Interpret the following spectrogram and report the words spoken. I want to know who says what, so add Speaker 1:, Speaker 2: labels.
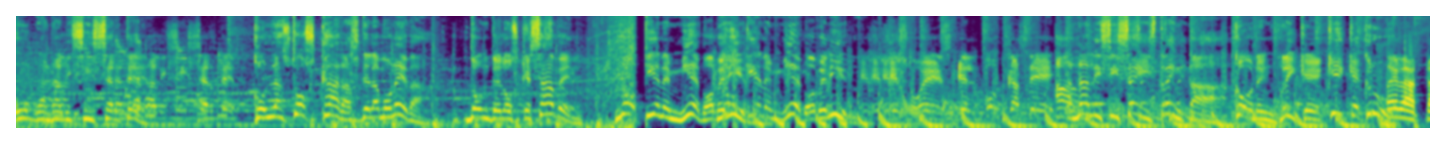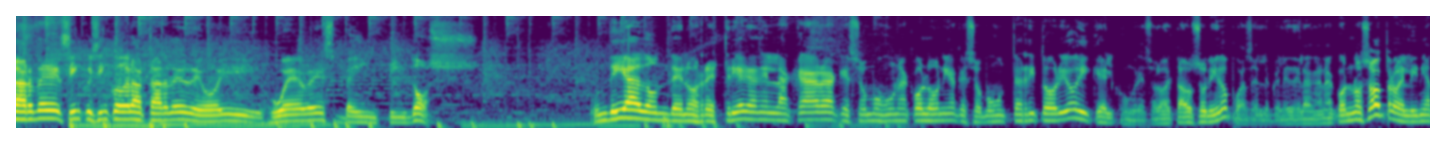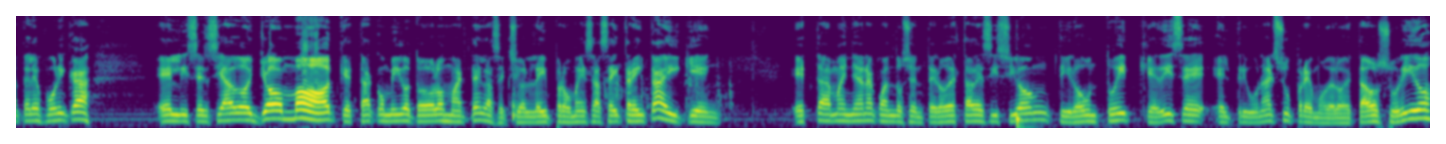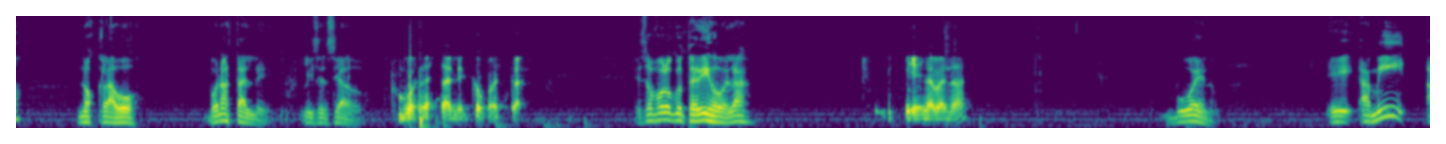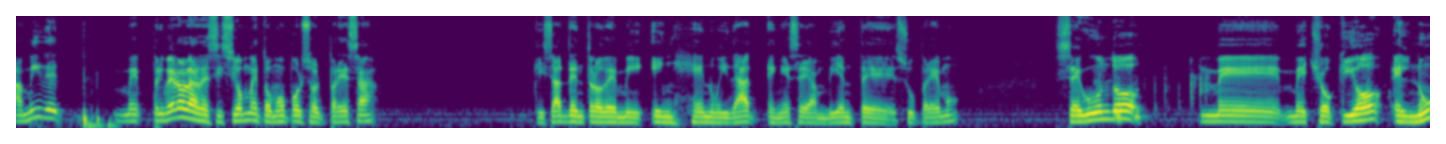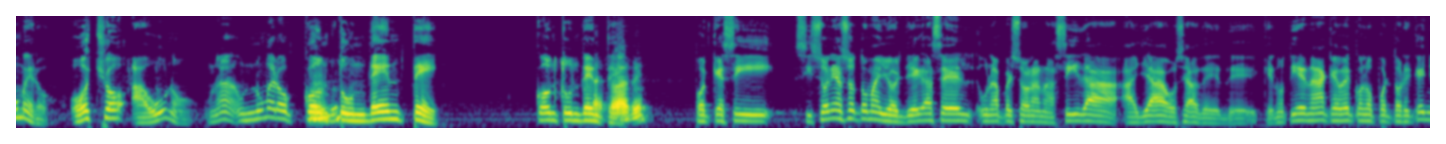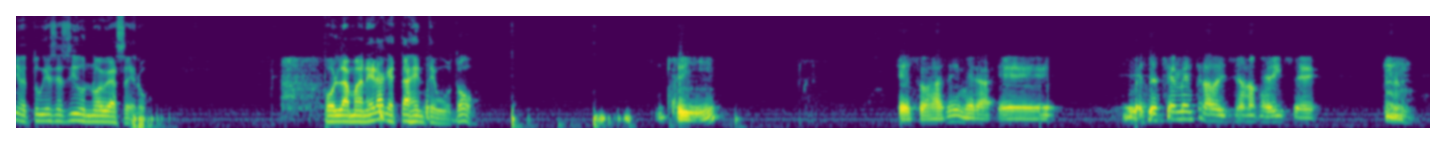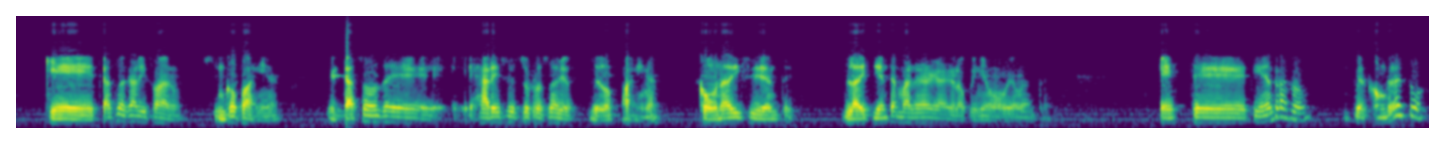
Speaker 1: Un análisis certero, Con las dos caras de la moneda. Donde los que saben no tienen miedo a venir. tienen miedo a venir. Esto es el podcast de Análisis 630 con Enrique Quique Cruz.
Speaker 2: De la tarde, 5 y 5 de la tarde de hoy, jueves 22. Un día donde nos restriegan en la cara que somos una colonia, que somos un territorio y que el Congreso de los Estados Unidos puede hacer lo que le dé la gana con nosotros. En línea telefónica, el licenciado John Mott, que está conmigo todos los martes en la sección Ley Promesa 630 y quien esta mañana cuando se enteró de esta decisión tiró un tuit que dice el Tribunal Supremo de los Estados Unidos nos clavó. Buenas tardes, licenciado.
Speaker 3: Buenas tardes, ¿cómo está?
Speaker 2: Eso fue lo que usted dijo, ¿verdad?
Speaker 3: Y es la verdad.
Speaker 2: Bueno, eh, a mí, a mí de, primero la decisión me tomó por sorpresa, quizás dentro de mi ingenuidad en ese ambiente supremo. Segundo, me, me choqueó el número, 8 a 1, un número contundente, contundente. Porque si si Sonia Sotomayor llega a ser una persona nacida allá, o sea, de, que no tiene nada que ver con los puertorriqueños, esto hubiese sido un 9 a 0. Por la manera que esta gente votó.
Speaker 3: Sí. Eso es así. Mira, eh, esencialmente la decisión lo que dice que el caso de Califano, cinco páginas, el caso de Harris su Rosario, de dos páginas, con una disidente la disidente más larga que la opinión, obviamente. Este, tienen razón, el Congreso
